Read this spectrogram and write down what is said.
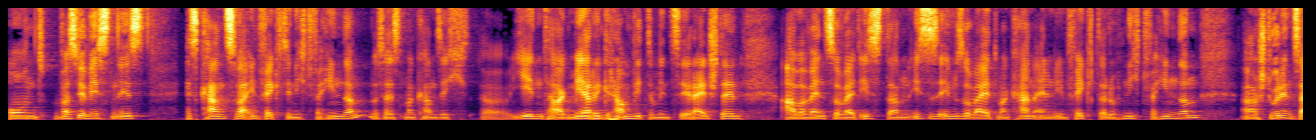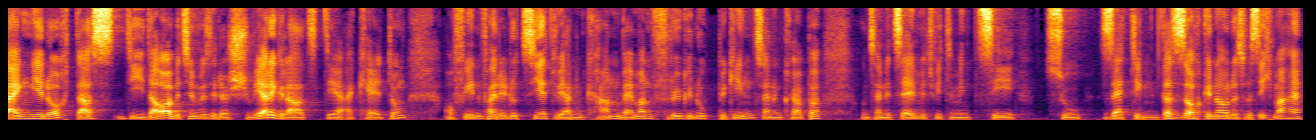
Und was wir wissen ist, es kann zwar Infekte nicht verhindern, das heißt, man kann sich äh, jeden Tag mehrere Gramm Vitamin C reinstellen, aber wenn es soweit ist, dann ist es eben soweit. Man kann einen Infekt dadurch nicht verhindern. Äh, Studien zeigen jedoch, dass die Dauer bzw. der Schweregrad der Erkältung auf jeden Fall reduziert werden kann, wenn man früh genug beginnt, seinen Körper und seine Zellen mit Vitamin C zu sättigen. Das ist auch genau das, was ich mache.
